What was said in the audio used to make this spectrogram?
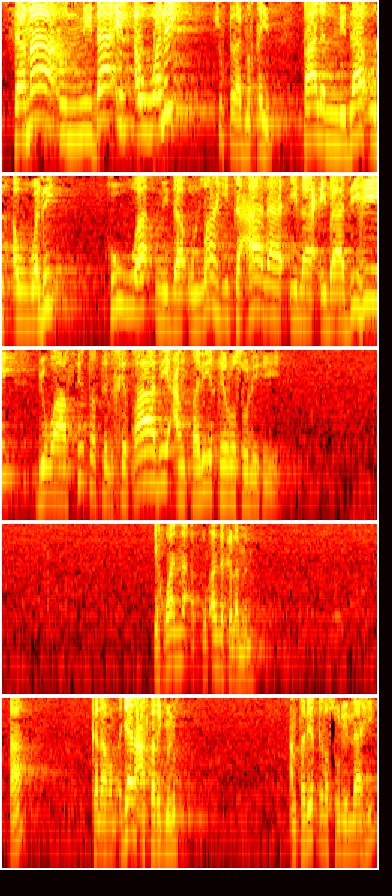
سماع النداء الأولي. شوف كلام ابن القيم. قال النداء الأولي هو نداء الله تعالى إلى عباده بواسطة الخطاب عن طريق رسله. يا إخواننا القرآن ده كلام منه. أه؟ كلام الله. جانا عن طريق منه. عن طريق رسول الله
